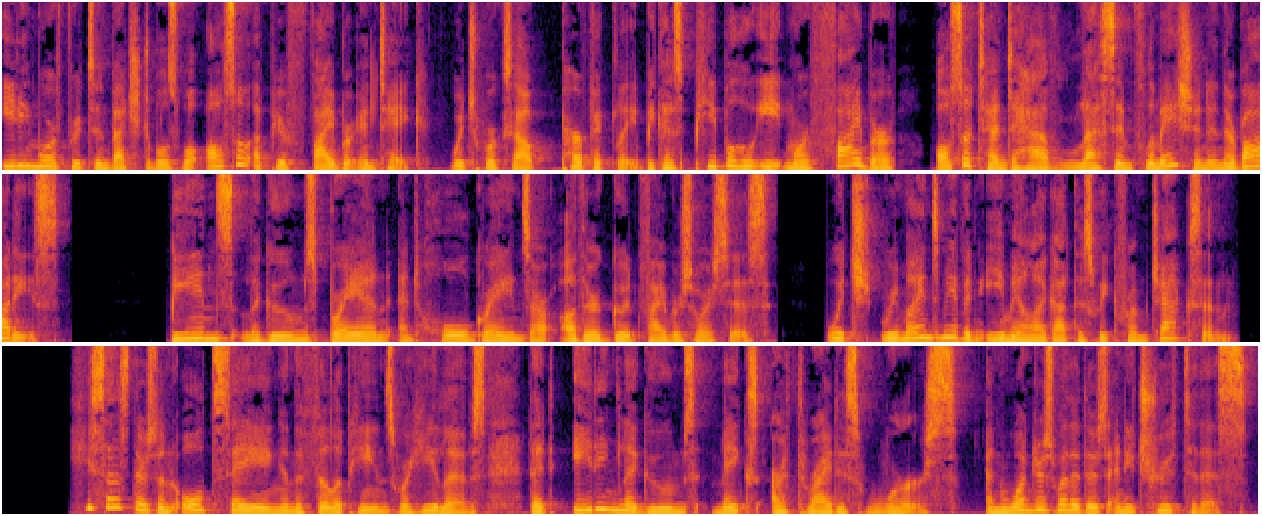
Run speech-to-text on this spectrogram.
Eating more fruits and vegetables will also up your fiber intake, which works out perfectly because people who eat more fiber also tend to have less inflammation in their bodies. Beans, legumes, bran, and whole grains are other good fiber sources, which reminds me of an email I got this week from Jackson. He says there's an old saying in the Philippines where he lives that eating legumes makes arthritis worse and wonders whether there's any truth to this.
